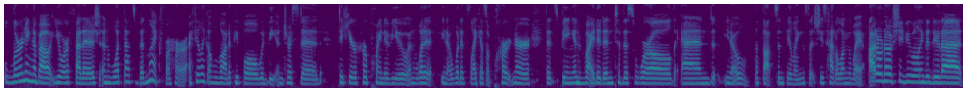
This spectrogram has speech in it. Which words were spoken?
learning about your fetish and what that's been like for her. I feel like a lot of people would be interested to hear her point of view and what it, you know, what it's like as a partner that's being invited into this world and, you know, the thoughts and feelings that she's had along the way. I don't know if she'd be willing to do that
